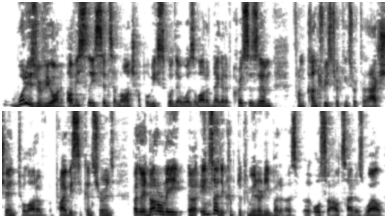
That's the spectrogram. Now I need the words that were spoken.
What is your view on it? Obviously, since it launched a couple of weeks ago, there was a lot of negative criticism from countries taking certain action to a lot of privacy concerns. By the way, not only uh, inside the crypto community, but uh, also outside as well.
